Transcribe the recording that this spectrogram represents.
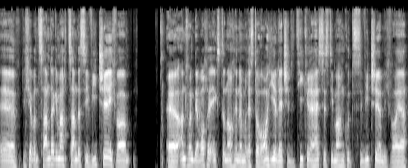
Äh, ich habe einen Zander gemacht, Zander Ceviche. Ich war äh, Anfang der Woche extra noch in einem Restaurant hier, Leche de Tigre heißt es, die machen gutes Ceviche und ich war ja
